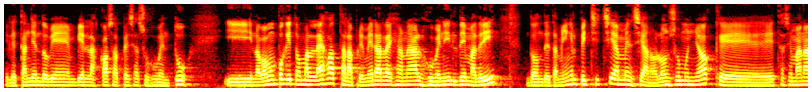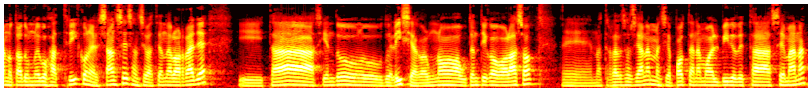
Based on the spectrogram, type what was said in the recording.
y le están yendo bien, bien las cosas pese a su juventud. Y nos vamos un poquito más lejos hasta la primera regional juvenil de Madrid, donde también el Pichichi es menciano. Alonso Muñoz, que esta semana ha anotado un nuevo hat con el Sanse, San Sebastián de los Reyes, y está haciendo delicia con unos auténticos golazos. En nuestras redes sociales, en Mensiaport tenemos el vídeo de esta semana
